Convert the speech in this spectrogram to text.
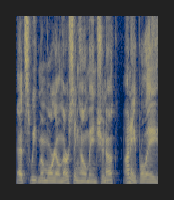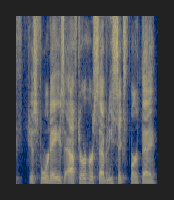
at Sweet Memorial Nursing Home in Chinook on April 8th, just four days after her 76th birthday.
